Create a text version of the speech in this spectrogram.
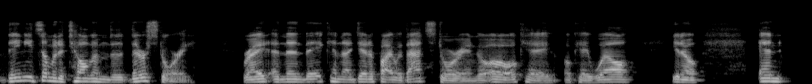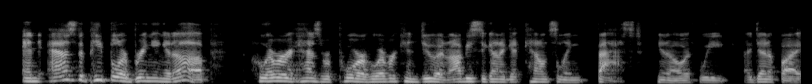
they need someone to tell them the, their story, right? And then they can identify with that story and go, oh, okay, okay, well, you know, and and as the people are bringing it up whoever has rapport whoever can do it and obviously going to get counseling fast you know if we identify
